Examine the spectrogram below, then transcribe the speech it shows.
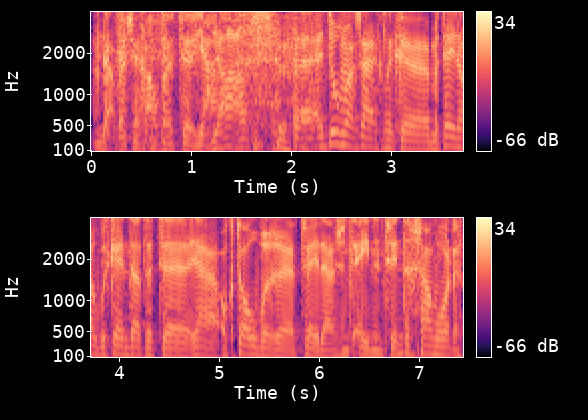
nou, wij zeggen altijd eh, ja. Ja. Eh, en toen was eigenlijk meteen ook bekend dat het ja, oktober eh, 2021 zou worden.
